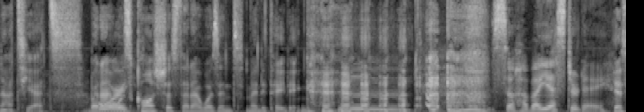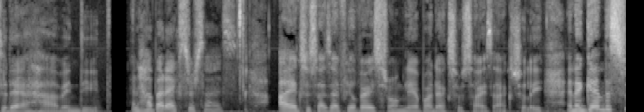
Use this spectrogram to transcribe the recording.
Not yet, but or, I was conscious that I wasn't meditating. mm. So, how about yesterday? Yesterday, I have indeed. And how about exercise? I exercise. I feel very strongly about exercise, actually. And again, this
